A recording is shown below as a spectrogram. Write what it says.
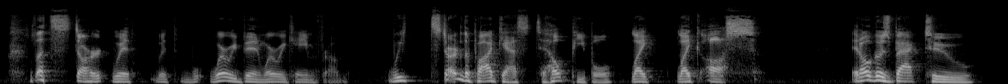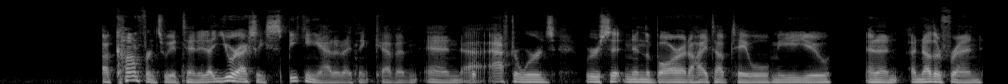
Let's start with with where we've been where we came from. We started the podcast to help people like like us. It all goes back to a conference we attended. You were actually speaking at it, I think, Kevin. And uh, afterwards, we were sitting in the bar at a high top table, me, you, and an, another friend,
